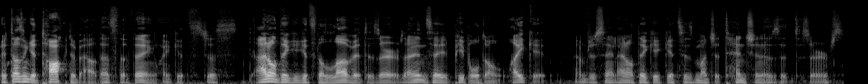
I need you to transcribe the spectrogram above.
It doesn't get talked about. That's the thing. Like it's just. I don't think it gets the love it deserves. I didn't say people don't like it. I'm just saying I don't think it gets as much attention as it deserves.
